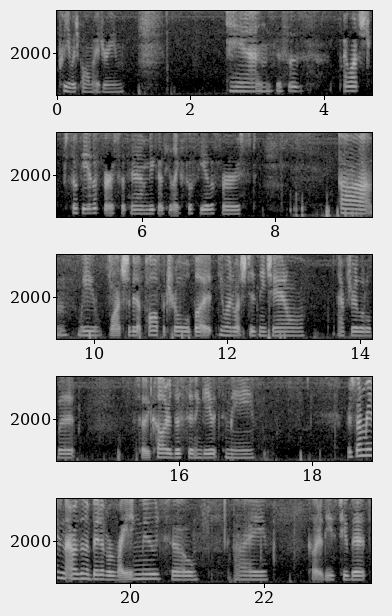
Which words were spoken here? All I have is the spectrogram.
pretty much all my dream. And this was I watched Sofia the First with him because he likes Sofia the First. Um, we watched a bit of Paw Patrol, but he wanted to watch Disney Channel after a little bit. So he colored this in and gave it to me. For some reason I was in a bit of a writing mood, so I colored these two bits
